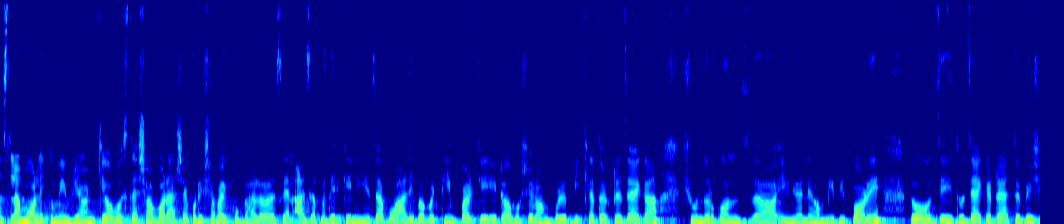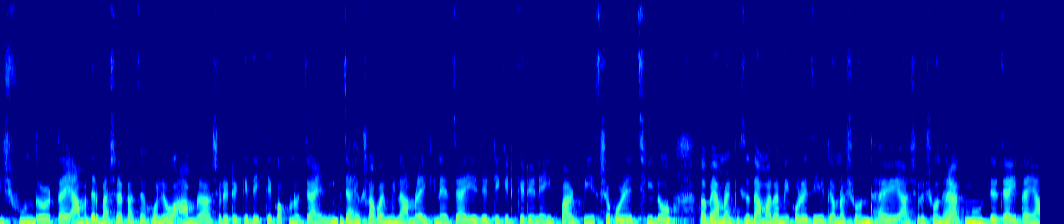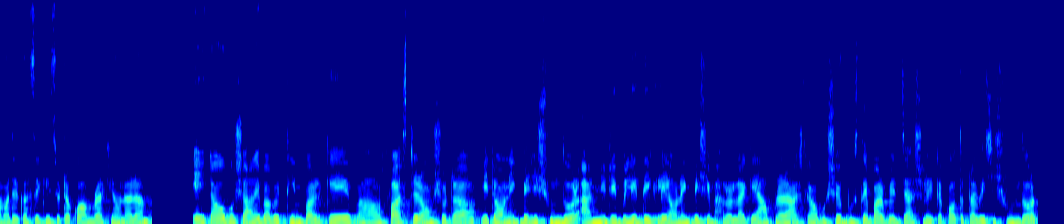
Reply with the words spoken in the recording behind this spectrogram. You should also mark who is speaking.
Speaker 1: আসসালামু আলাইকুম এভরিওয়ান, কী অবস্থা? সবার আশা করি সবাই খুব ভালো আছেন। আজ আপনাদেরকে নিয়ে যাব আলিবাবার থিম পার্কে। এটা অবশ্যই রংপুরের বিখ্যাত একটা জায়গা, সুন্দরগঞ্জ ইউনিয়নে মেবি পড়ে তো যেহেতু জায়গাটা এত বেশি সুন্দর, তাই আমাদের বাসার কাছে হলেও আমরা আসলে এটাকে দেখতে কখনো যাইনি। যাই হোক, সবাই মিলে আমরা এখানে যাই। এই যে টিকিট কেটে নেই, পার পিস করে ছিল তবে আমরা কিছু দামাদামি করে, যেহেতু আমরা সন্ধ্যায় আসলে সন্ধ্যার আগ মুহূর্তে যাই, তাই আমাদের কাছে কিছুটা কম রাখে ওনারা। এইটা অবশ্য আলিবাবার থিম পার্কে ফার্স্টের অংশটা। এটা অনেক বেশি সুন্দর আর নিরিবিলি, দেখলেই অনেক বেশি ভালো লাগে। আপনারা আসলে অবশ্যই বুঝতে পারবেন যে আসলে এটা কতটা বেশি সুন্দর।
